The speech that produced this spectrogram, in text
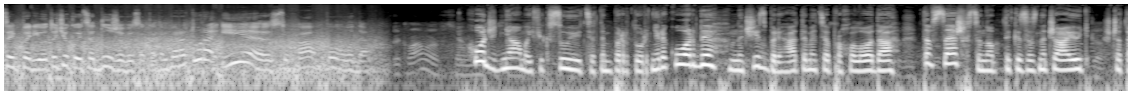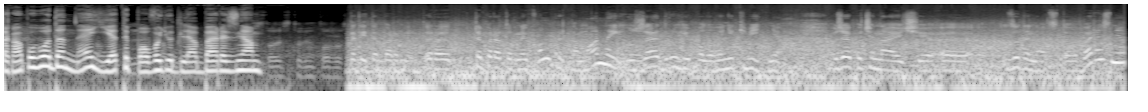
в цей період очікується дуже висока температура і суха погода. Хоч днями фіксуються температурні рекорди, вночі зберігатиметься прохолода. Та все ж синоптики зазначають, що така погода не є типовою для березня. Такий температурний фон притаманний уже другій половині квітня. Вже починаючи е, з 11 березня,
